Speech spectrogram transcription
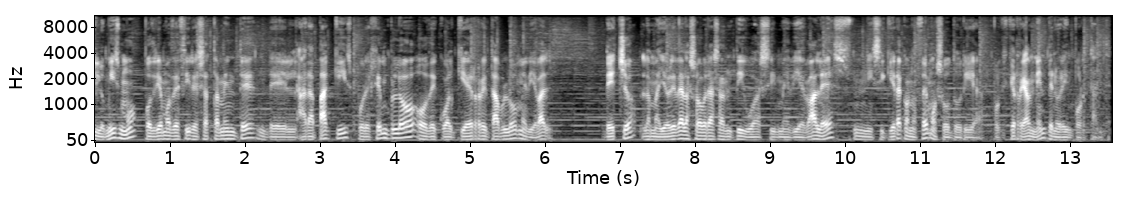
Y lo mismo podríamos decir exactamente del Arapaquis, por ejemplo, o de cualquier retablo medieval. De hecho, la mayoría de las obras antiguas y medievales ni siquiera conocemos su autoría, porque es que realmente no era importante.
